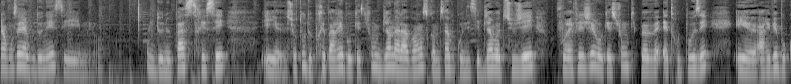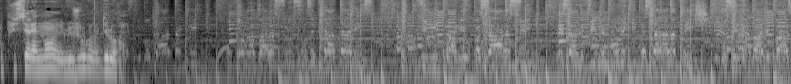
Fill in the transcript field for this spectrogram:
Un conseil à vous donner, c'est de ne pas stresser et euh, surtout de préparer vos questions bien à l'avance, comme ça vous connaissez bien votre sujet, vous pouvez réfléchir aux questions qui peuvent être posées et euh, arriver beaucoup plus sereinement le jour de l'oral. Fini blague et on passe à la suite. Les années filent et mon équipe reste à la fiche. On s'énerve pas les bases,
